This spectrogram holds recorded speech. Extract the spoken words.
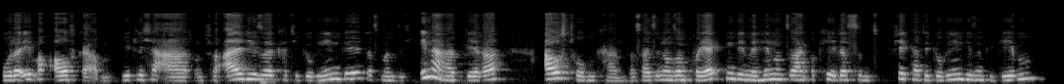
oder eben auch Aufgaben jeglicher Art. Und für all diese Kategorien gilt, dass man sich innerhalb derer austoben kann. Das heißt, in unseren Projekten gehen wir hin und sagen, okay, das sind vier Kategorien, die sind gegeben.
